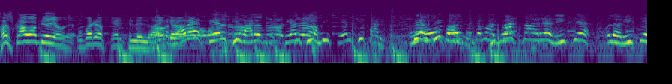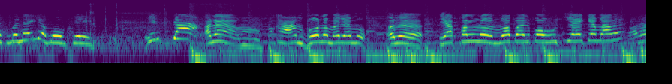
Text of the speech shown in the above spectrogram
ખસકાવો બે હવે. ઊભા રહ્યો સેલ્ફી લઈ લો. હવે સેલ્ફી વાળી સેલ્ફી અભી સેલ્ફી પાડી. સેલ્ફી પાડી. તમાર દોસ્ત રે રિસે ઓલો રિસેસ બનાવી લ્યો બહુ કે ઇન્સ્ટા અને પકા આમ જો ને મારે આમ અને એપલ નો મોબાઈલ બહુ ઊંચી આઈ કેમ આવે? અરે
